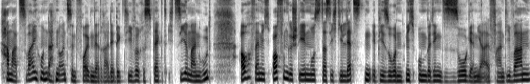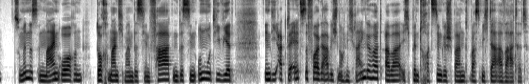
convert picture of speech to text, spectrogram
Hammer, 219 Folgen der drei Detektive. Respekt, ich ziehe meinen Hut. Auch wenn ich offen gestehen muss, dass ich die letzten Episoden nicht unbedingt so genial fand. Die waren zumindest in meinen Ohren doch manchmal ein bisschen fad, ein bisschen unmotiviert. In die aktuellste Folge habe ich noch nicht reingehört, aber ich bin trotzdem gespannt, was mich da erwartet.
